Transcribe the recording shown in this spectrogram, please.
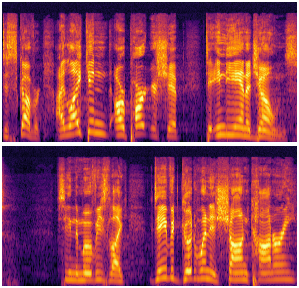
discovered. I liken our partnership to Indiana Jones. Seen the movies like David Goodwin is Sean Connery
